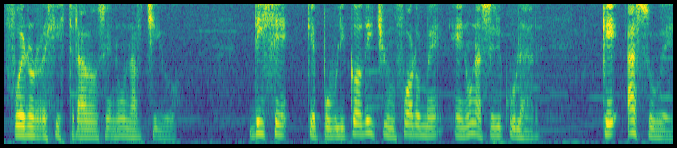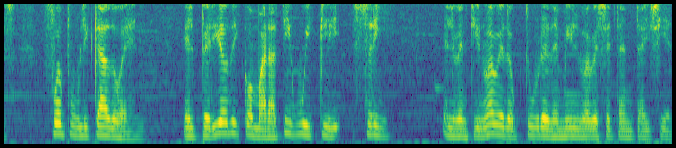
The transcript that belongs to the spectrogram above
fueron registrados en un archivo. Dice que publicó dicho informe en una circular que a su vez fue publicado en el periódico Marathi Weekly Sri el 29 de octubre de 1977,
